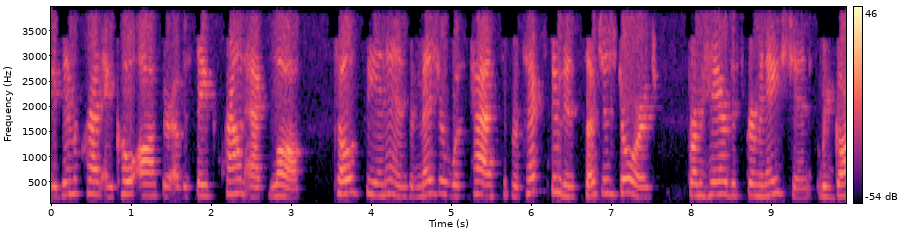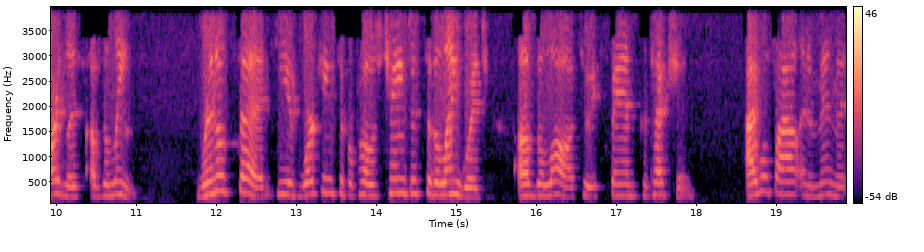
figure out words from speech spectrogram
a Democrat and co-author of the state's Crown Act law, told CNN the measure was passed to protect students such as George from hair discrimination regardless of the length. Reynolds said he is working to propose changes to the language of the law to expand protection. I will file an amendment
